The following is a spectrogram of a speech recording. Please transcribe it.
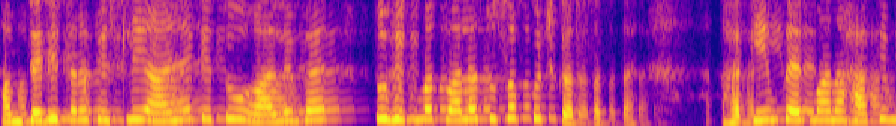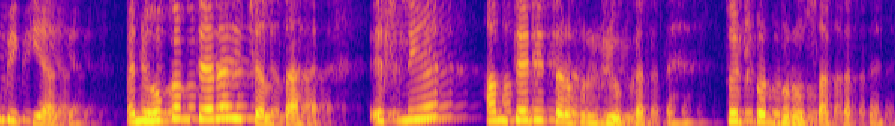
हम तेरी तरफ़ इसलिए आए हैं कि तू गालिब है, तू हिकमत वाला, तू सब कुछ कर सकता है। हकीम का एक माना हाकिम भी किया गया, यानी हुक्म तेरा ही चलता है। इसलिए हम तेरी तरफ़ रुजू करते हैं, तुझ पर भरोसा करते हैं,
